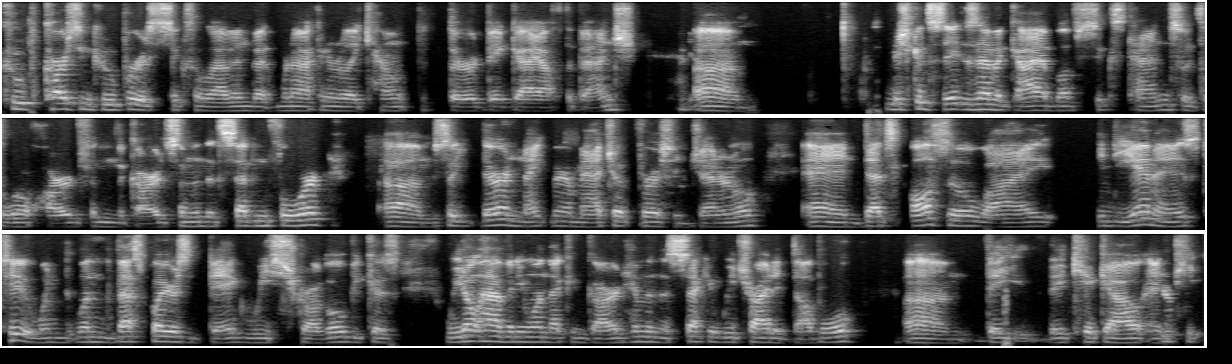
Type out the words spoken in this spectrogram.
Coop, Carson Cooper is six eleven, but we're not going to really count the third big guy off the bench. Um, Michigan State doesn't have a guy above six ten, so it's a little hard for them to guard someone that's seven four. Um, so they're a nightmare matchup for us in general, and that's also why Indiana is too. When when the best player is big, we struggle because we don't have anyone that can guard him. And the second we try to double, um, they they kick out, and te-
